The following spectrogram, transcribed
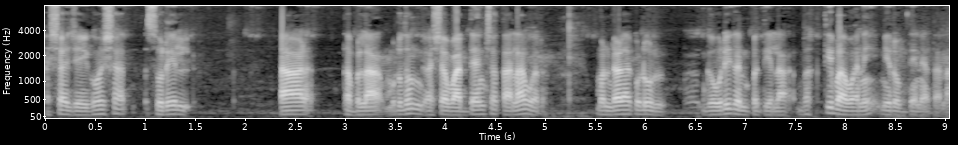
अशा जयघोषात सुरेल टाळ तबला मृदुंग अशा वाद्यांच्या तालावर मंडळाकडून गौरी गणपतीला भक्तिभावाने निरोप देण्यात आला.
